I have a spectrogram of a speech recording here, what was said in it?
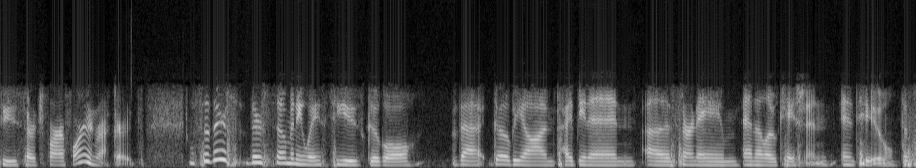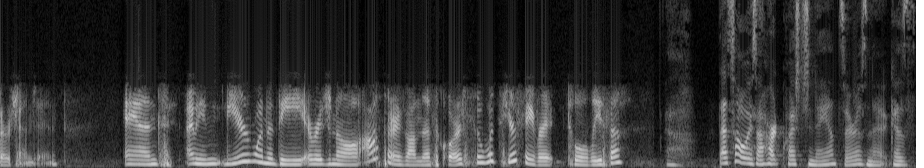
to search for our foreign records. So there's there's so many ways to use Google that go beyond typing in a surname and a location into the search engine. And I mean, you're one of the original authors on this course. So, what's your favorite tool, Lisa? Oh, that's always a hard question to answer, isn't it? Because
